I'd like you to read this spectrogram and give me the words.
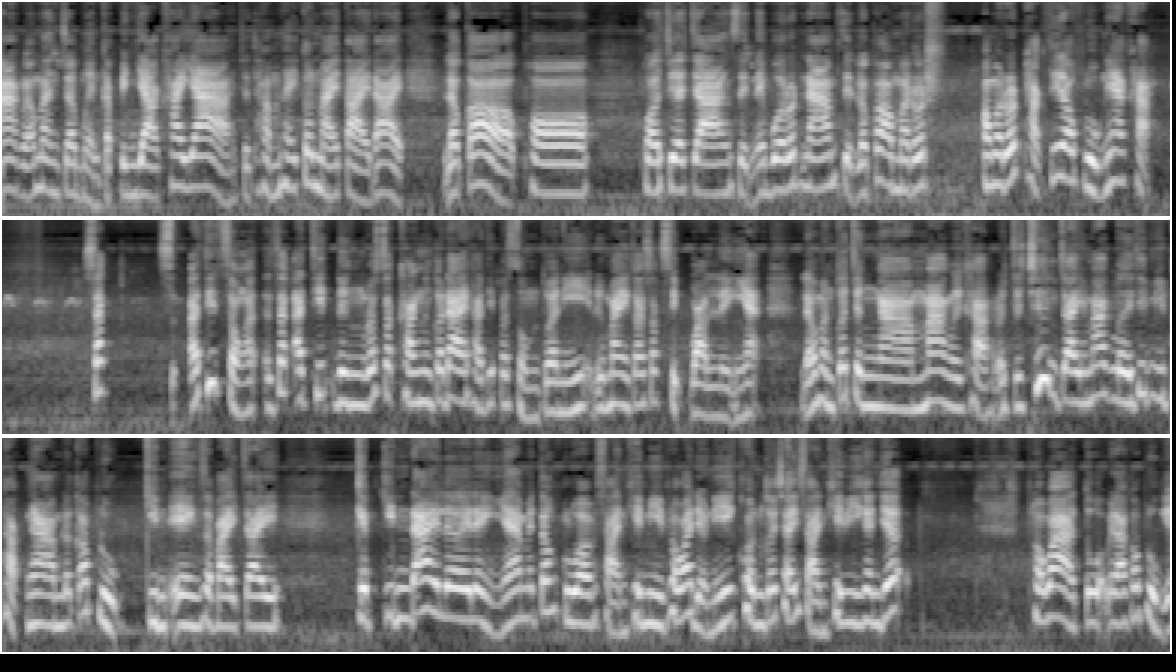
มากแล้วมันจะเหมือนกับเป็นยาฆ่าหญ้า จะทำให้ต้นไม้ตายได้ แล้วก็พอพอเจือจางเสร็จในบัวรดน้ำเสร็จแล้วก็เอามารด เอามารดผักที่เราปลูกเนี่ยค่ะ สักอาทิตย์สองสักอาทิตย์หนึ่งรดสักครั้งหนึ่งก็ได้ค่ะที่ผสมตัวนี้หรือไม่ก็สักสิบวันอะไรเงี้ยแล้วมันก็จะงามมากเลยค่ะ เราจะชื่นใจมากเลยที่มีผักงาม แล้วก็ปลูกกินเองสบายใจ เก็บกินได้เลยอะไรอย่างเงี้ยไม่ต้องกลัวสารเคมี เพราะว่าเดี๋ยวนี้คนก็ใช้สารเคมีกันเยอะ เพราะว่าตัวเวลาเขาปลูกเย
